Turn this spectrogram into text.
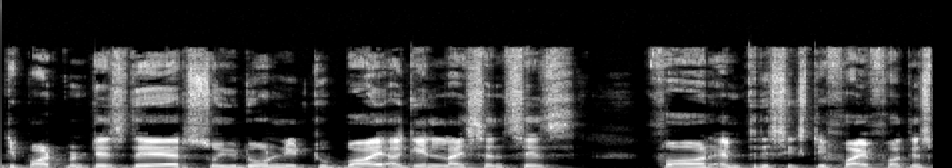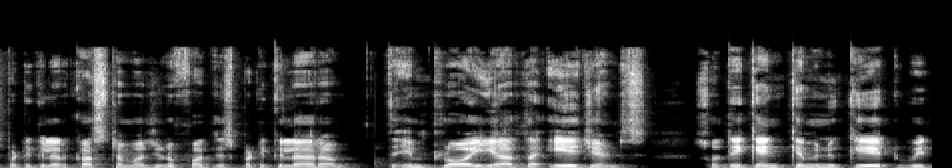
department is there. So you don't need to buy again licenses for M365 for this particular customer, you know, for this particular uh, employee or the agents. so they can communicate with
